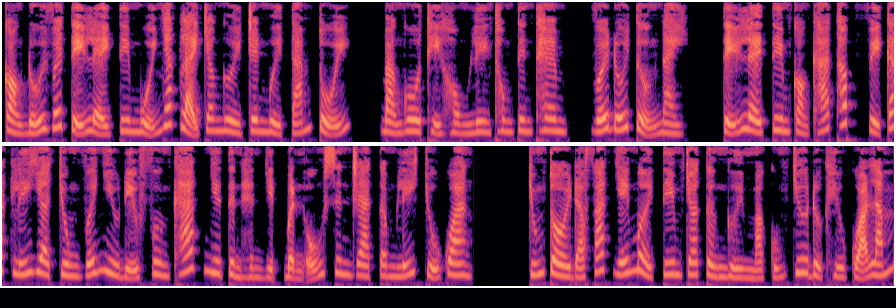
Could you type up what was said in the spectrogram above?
Còn đối với tỷ lệ tiêm mũi nhắc lại cho người trên 18 tuổi, bà Ngô Thị Hồng Liên thông tin thêm, với đối tượng này, tỷ lệ tiêm còn khá thấp vì các lý do chung với nhiều địa phương khác như tình hình dịch bệnh ổn sinh ra tâm lý chủ quan. Chúng tôi đã phát giấy mời tiêm cho từng người mà cũng chưa được hiệu quả lắm.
